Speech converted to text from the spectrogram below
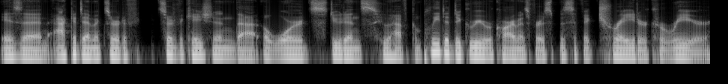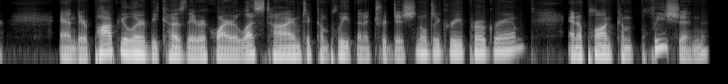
is an academic certif- certification that awards students who have completed degree requirements for a specific trade or career. And they're popular because they require less time to complete than a traditional degree program. And upon completion,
